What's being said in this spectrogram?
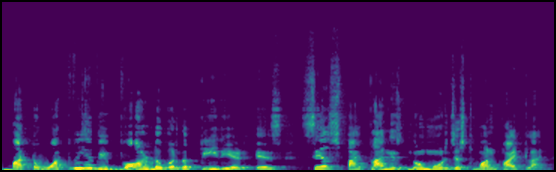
But what we have evolved over the period is sales pipeline is no more just one pipeline.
